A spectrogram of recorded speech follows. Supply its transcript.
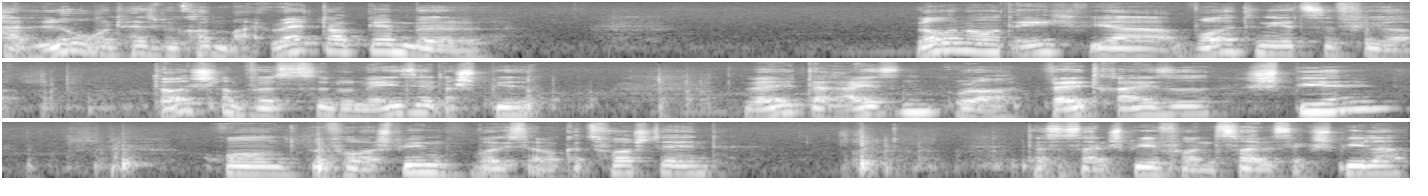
Hallo und herzlich willkommen bei Red Dog Gamble. Lorna und ich, wir wollten jetzt für Deutschland vs. Indonesien das Spiel Welt der Reisen oder Weltreise spielen. Und bevor wir spielen, wollte ich es einmal kurz vorstellen. Das ist ein Spiel von 2 bis 6 Spieler.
